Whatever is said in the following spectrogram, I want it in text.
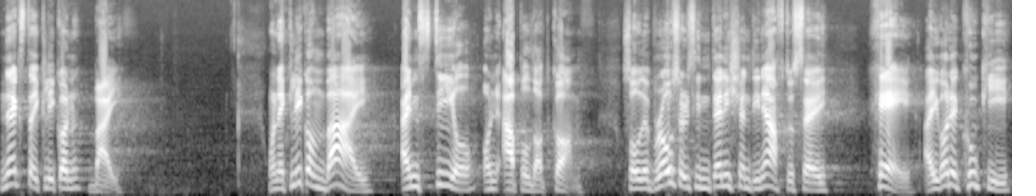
Next, I click on Buy. When I click on Buy, I'm still on apple.com. So the browser is intelligent enough to say, hey, I got a cookie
